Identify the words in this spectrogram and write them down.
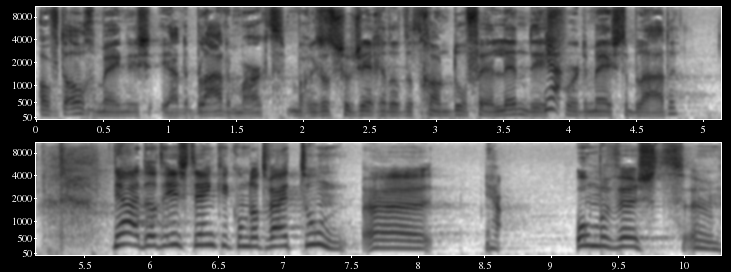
over het algemeen is ja, de bladenmarkt, mag ik dat zo zeggen, dat het gewoon doffe ellende is Ja. voor de meeste bladen? Ja, dat is denk ik omdat wij toen uh, ja, onbewust, uh,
